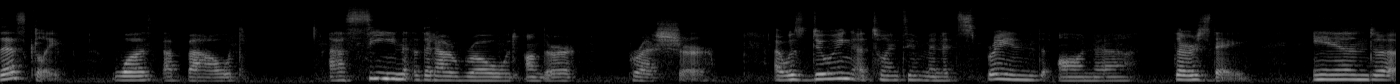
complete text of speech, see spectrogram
This clip was about a scene that I wrote under pressure. I was doing a 20 minute sprint on Thursday and uh,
